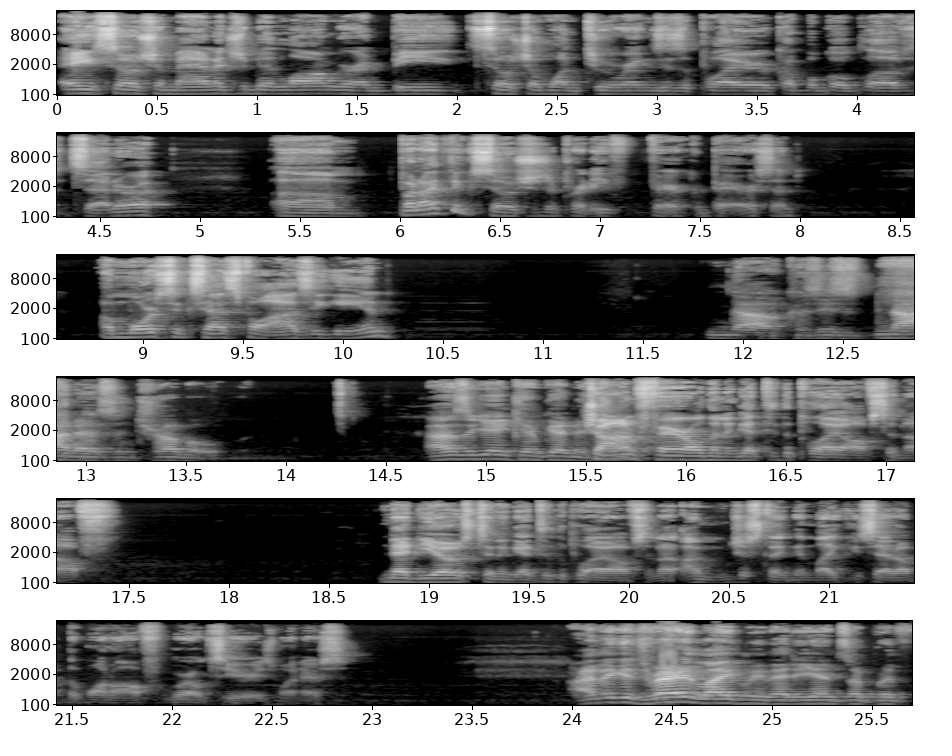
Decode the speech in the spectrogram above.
A, Scioscia managed a bit longer, and B, Scioscia won two rings as a player, a couple gold gloves, etc. Um, but I think Scioscia's a pretty fair comparison. A more successful Ozzie Guillen? No, because he's not as in trouble. Ozzie Guillen kept getting John trouble. Farrell didn't get to the playoffs enough. Ned Yost didn't get to the playoffs, and I'm just thinking, like you said, of the one-off World Series winners. I think it's very likely that he ends up with.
